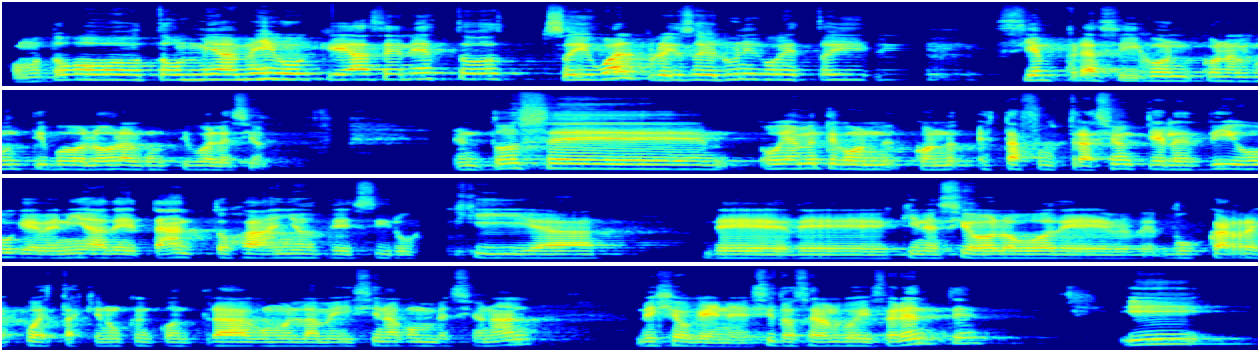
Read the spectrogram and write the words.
como todos, todos mis amigos que hacen esto, soy igual, pero yo soy el único que estoy siempre así con, con, algún tipo de dolor, algún tipo de lesión. Entonces, obviamente con, con, esta frustración que les digo, que venía de tantos años de cirugía, de, de kinesiólogo, de, buscar respuestas que nunca encontraba como en la medicina convencional, dije, ok, necesito hacer algo diferente. Y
